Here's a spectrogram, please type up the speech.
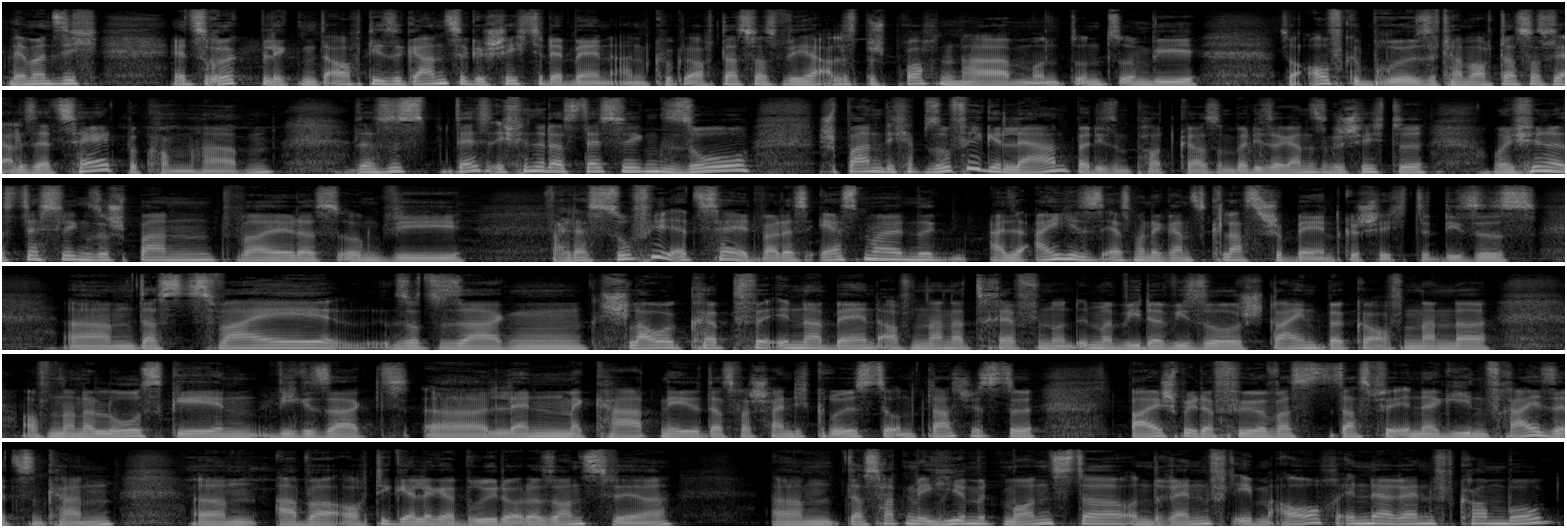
Wenn man sich jetzt rückblickend auch diese ganze Geschichte der Band anguckt, auch das, was wir hier alles besprochen haben und uns irgendwie so aufgebröselt haben, auch das, was wir alles erzählt bekommen haben, das ist, des, ich finde das deswegen so spannend. Ich habe so viel gelernt bei diesem Podcast und bei dieser ganzen Geschichte und ich finde das deswegen so spannend, weil das irgendwie, weil das so viel erzählt, weil das erstmal eine, also eigentlich ist es erstmal eine ganz klassische Bandgeschichte, dieses, ähm, dass zwei sozusagen schlaue Köpfe in einer Band aufeinandertreffen und immer wieder wie so Steinböcke aufeinander, aufeinander losgehen. Wie gesagt, äh, Lennon McCartney, das wahrscheinlich größte und klassischste Beispiel dafür, was das für Energien freisetzen kann, ähm, aber auch die Gallagher-Brüder oder sonst wer. Ähm, das hatten wir hier mit Monster und Renft eben auch in der Renft-Kombo.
